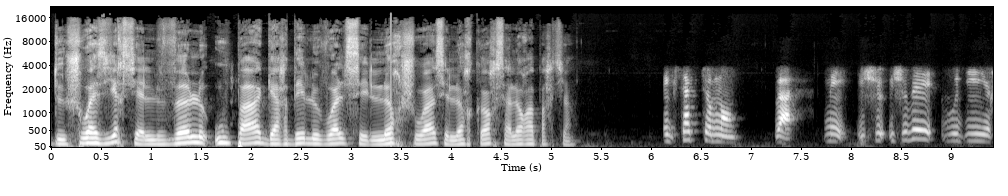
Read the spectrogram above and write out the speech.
de choisir si elles veulent ou pas garder le voile. C'est leur choix, c'est leur corps, ça leur appartient. Exactement. Bah, mais je, je, vais vous dire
